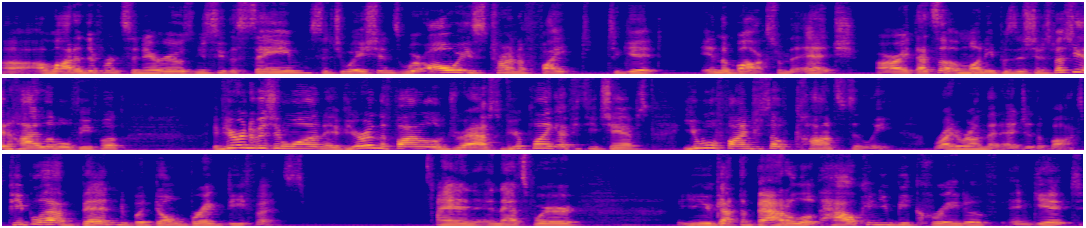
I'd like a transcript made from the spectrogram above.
uh, a lot of different scenarios and you see the same situations, we're always trying to fight to get in the box from the edge. All right, that's a money position, especially in high level FIFA. If you're in Division 1, if you're in the final of drafts, if you're playing FUT champs, you will find yourself constantly right around that edge of the box. People have bend but don't break defense. And and that's where you got the battle of how can you be creative and get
